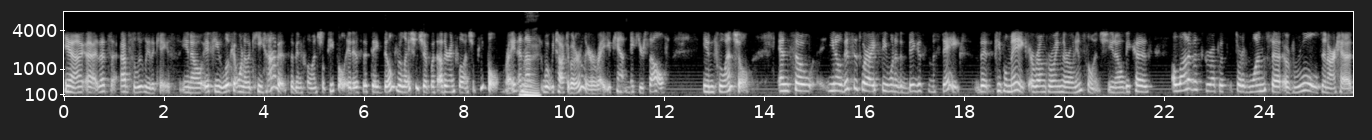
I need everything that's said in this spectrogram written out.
Yeah, uh, that's absolutely the case. You know, if you look at one of the key habits of influential people, it is that they build relationship with other influential people, right? And right. that's what we talked about earlier, right? You can't make yourself influential. And so, you know, this is where I see one of the biggest mistakes that people make around growing their own influence, you know, because a lot of us grew up with sort of one set of rules in our head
